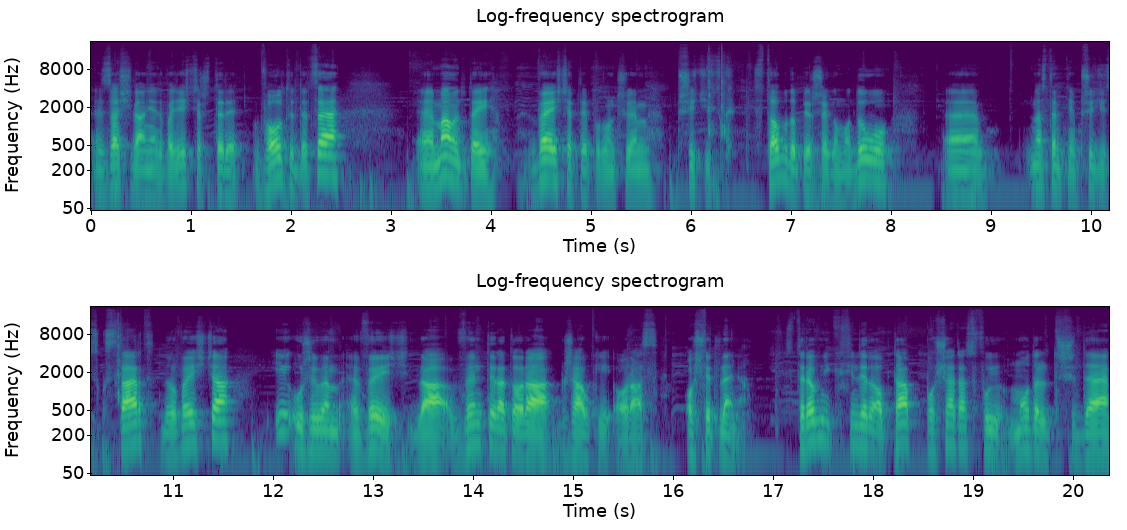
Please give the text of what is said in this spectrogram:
zasilanie 24 V DC. E, Mamy tutaj wejście, tutaj podłączyłem przycisk stop do pierwszego modułu, e, następnie przycisk start do wejścia i użyłem wyjść dla wentylatora, grzałki oraz oświetlenia. Sterownik Finder Opta posiada swój model 3D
